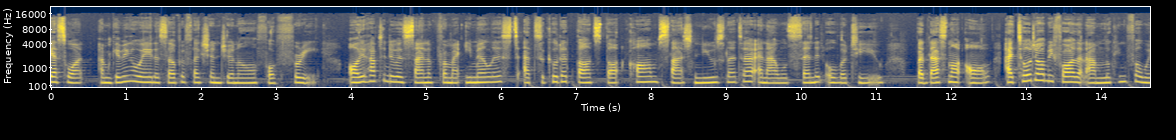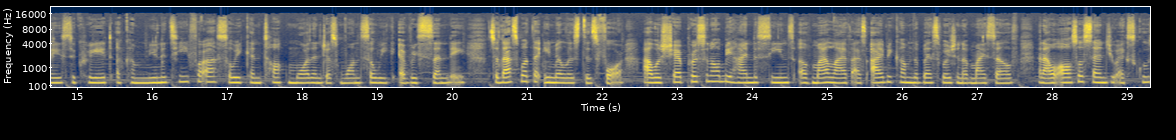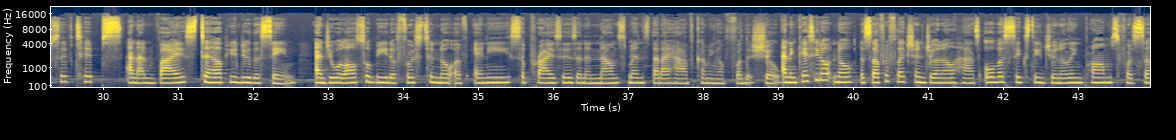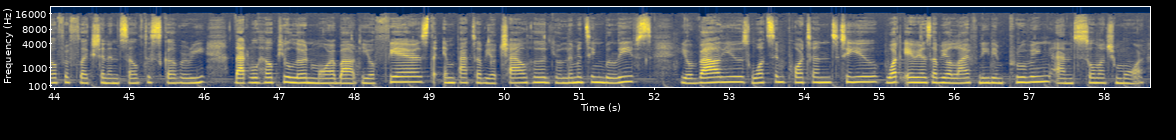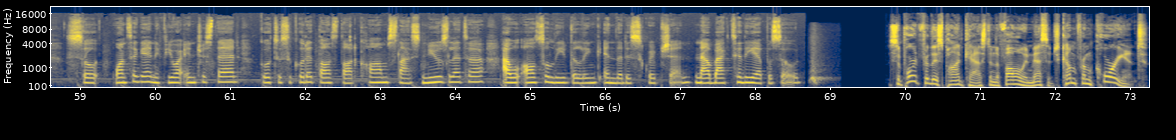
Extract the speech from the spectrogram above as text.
Guess what? I'm giving away the self reflection journal for free. All you have to do is sign up for my email list at secludedthoughts.com slash newsletter and I will send it over to you. But that's not all. I told y'all before that I'm looking for ways to create a community for us so we can talk more than just once a week every Sunday. So that's what the email list is for. I will share personal behind the scenes of my life as I become the best version of myself, and I will also send you exclusive tips and advice to help you do the same and you will also be the first to know of any surprises and announcements that I have coming up for the show. And in case you don't know, the Self Reflection Journal has over 60 journaling prompts for self reflection and self discovery that will help you learn more about your fears, the impact of your childhood, your limiting beliefs your values, what's important to you, what areas of your life need improving, and so much more. So once again, if you are interested, go to secludedthoughts.com slash newsletter. I will also leave the link in the description. Now back to the episode. Support for this podcast and the following message come from Corient.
